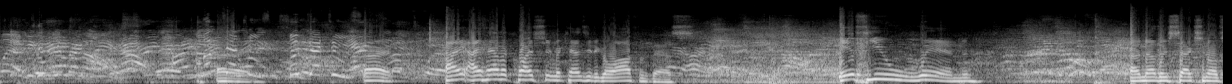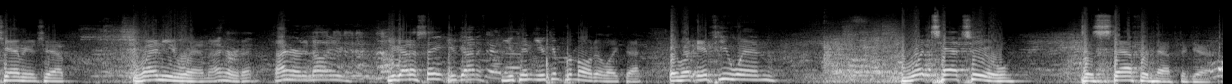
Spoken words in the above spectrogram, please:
All right. I, I have a question, Mackenzie, to go off of this. If you win another sectional championship, when you win, I heard it. I heard it. No, you, you gotta say. You gotta. You can. You can promote it like that. But, but if you win, what tattoo does Stafford have to get?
